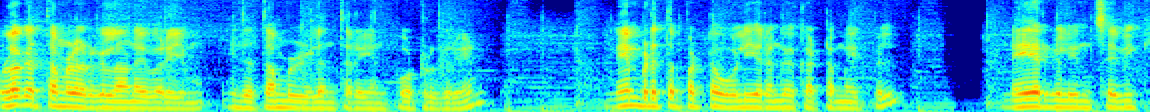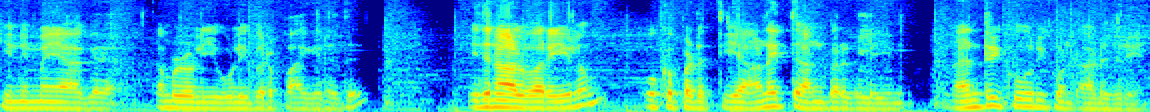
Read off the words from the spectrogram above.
உலகத் தமிழர்கள் அனைவரையும் இந்த தமிழ் இளந்தரையன் போற்றுகிறேன். மேம்படுத்தப்பட்ட ஒளியரங்க கட்டமைப்பில் நேயர்களின் செவிக்கு இனிமையாக தமிழொலி ஒளிபரப்பாகிறது. இதுநாள் வரையிலும் ஊக்கப்படுத்திய அனைத்து அன்பர்களையும் நன்றி கூறி கொண்டாடுகிறேன்.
